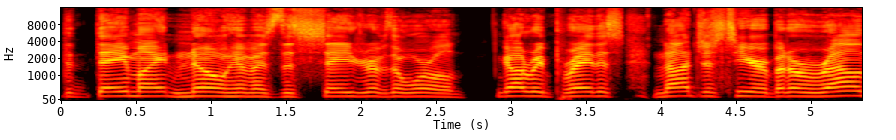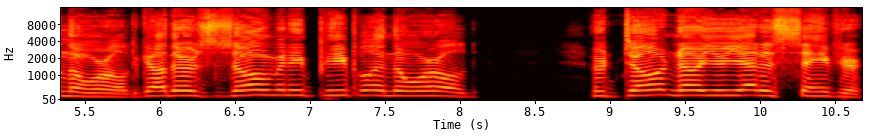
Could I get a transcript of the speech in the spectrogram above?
that they might know him as the Savior of the world. God, we pray this not just here, but around the world. God, there are so many people in the world who don't know you yet as Savior,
